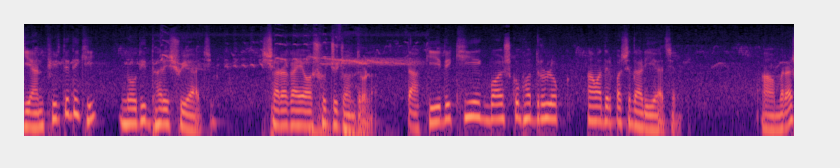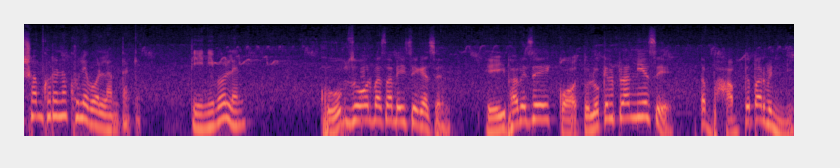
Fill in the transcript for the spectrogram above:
জ্ঞান ফিরতে দেখি নদীর ধারে শুয়ে আছি। সারা গায়ে অসহ্য যন্ত্রণা। তাকিয়ে দেখি এক বয়স্ক ভদ্রলোক আমাদের পাশে দাঁড়িয়ে আছেন। আমরা সব ঘটনা খুলে বললাম তাকে। তিনি বললেন খুব জোর বাসা বেঁচে গেছে। এইভাবে যে কত লোকের প্রাণ নিয়েছে তা ভাবতে পারবেননি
